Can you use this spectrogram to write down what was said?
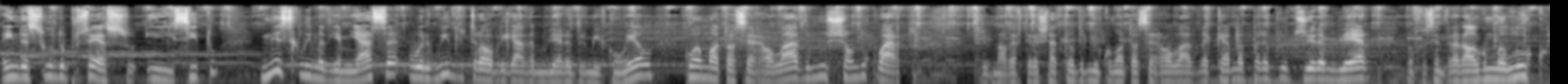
Ainda segundo o processo, e cito, Nesse clima de ameaça, o arguído terá obrigado a mulher a dormir com ele, com a motosserra ao lado, no chão do quarto. O tribunal deve ter achado que ele dormiu com a motosserra ao lado da cama para proteger a mulher, não fosse entrar algum maluco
